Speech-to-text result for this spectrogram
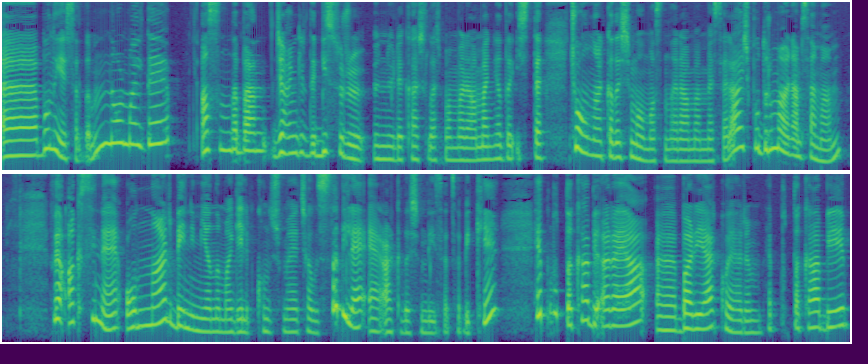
Ee, bunu yaşadım. Normalde aslında ben Cihangir'de bir sürü ünlüyle karşılaşmama rağmen ya da işte çoğunun arkadaşım olmasına rağmen mesela hiç bu durumu önemsemem. Ve aksine onlar benim yanıma gelip konuşmaya çalışsa bile eğer arkadaşım değilse tabii ki hep mutlaka bir araya e, bariyer koyarım. Hep mutlaka bir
